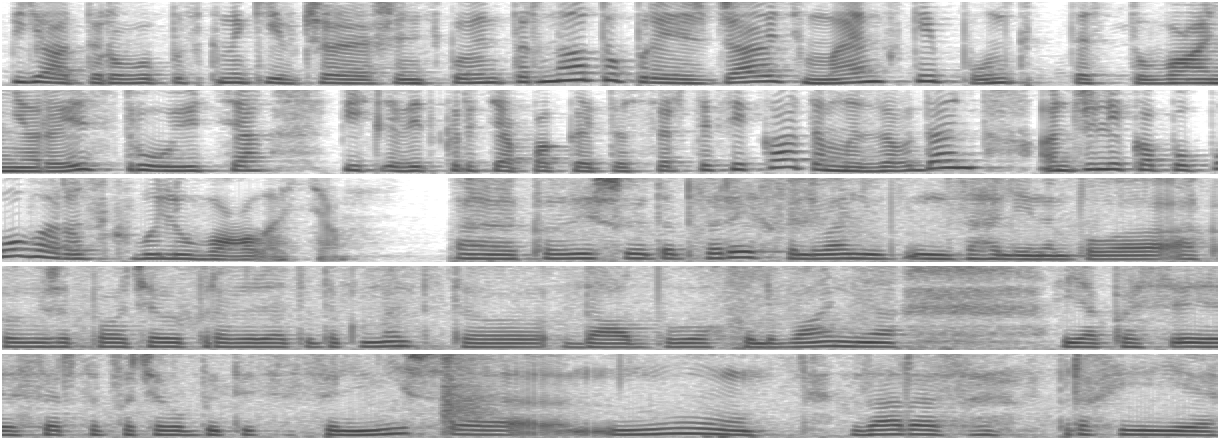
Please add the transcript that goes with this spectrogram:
П'ятеро випускників Черешинського інтернату приїжджають в Менський пункт тестування, реєструються. Після відкриття пакету з сертифікатами завдань Анжеліка Попова розхвилювалася. Коли йшли до дверей, хвилювань взагалі не було. А коли вже почали перевіряти документи, то да, було хвилювання. Якось е, серце почало битися сильніше. Ну, зараз трохи є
